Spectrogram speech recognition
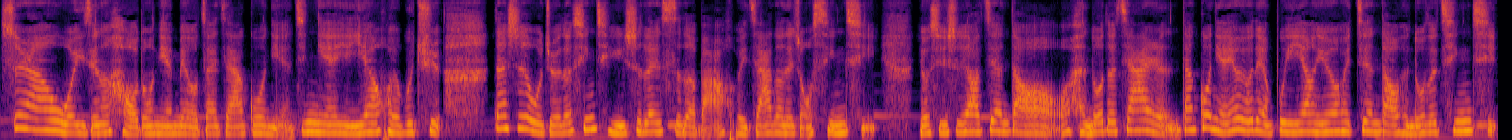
虽然我已经好多年没有在家过年，今年也一样回不去，但是我觉得心情是类似的吧，回家的那种心情，尤其是要见到很多的家人，但过年又有点不一样，因为会见到很多的亲戚。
